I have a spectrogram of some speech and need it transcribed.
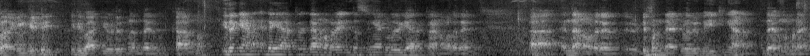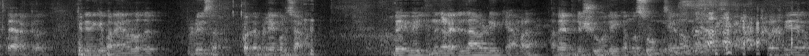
ഭാഗ്യം കിട്ടി. ഇനി ബാക്കിയോട് എന്തായാലും കാണണം. ഇതൊക്കെയാണ് എന്റെ ക്യാരക്ടർ ഇതാണ് വളരെ ഇൻട്രസ്റ്റിംഗ് ആയിട്ടുള്ള ഒരു ക്യാരക്ടറാണ് വളരെ എന്താണ് വളരെ ഒരു ഡിഫറെന്റ് ആയിട്ടുള്ള ഒരു മേക്കിംഗ് ആണ് അദ്ദേഹം നമ്മുടെ ഡയറക്ടർ പിന്നെ എനിക്ക് പറയാനുള്ളത് പ്രൊഡ്യൂസർ കൊല്ലപ്പള്ളിയെ കുറിച്ചാണ്. ദയവേറ്റ് നിങ്ങളുടെ എല്ലാവരുടെയും ക്യാമറ അദ്ദേഹത്തിന്റെ ഷൂയിലേക്ക് ഒന്ന് സൂം ചെയ്യണമെന്ന് പ്രത്യേകം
